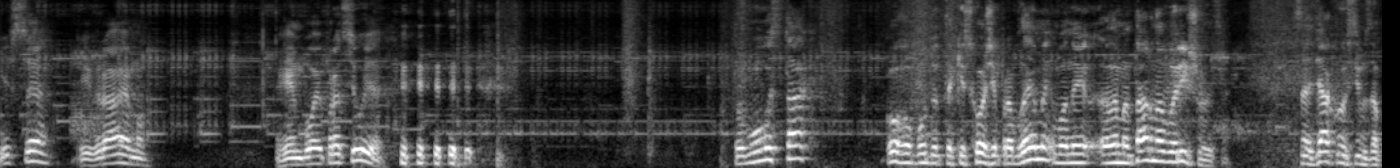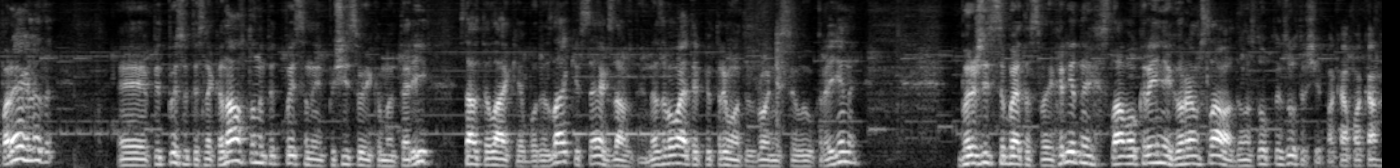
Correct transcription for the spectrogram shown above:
І все. І граємо. Геймбой працює. Тому ось так. Кого будуть такі схожі проблеми, вони елементарно вирішуються. Все, дякую всім за перегляд. Е, Підписуйтесь на канал, хто не підписаний, пишіть свої коментарі, ставте лайки або дизлайки, все як завжди. Не забувайте підтримувати Збройні Сили України. Бережіть себе та своїх рідних. Слава Україні! Героям слава! До наступних зустрічей. Пока-пока.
